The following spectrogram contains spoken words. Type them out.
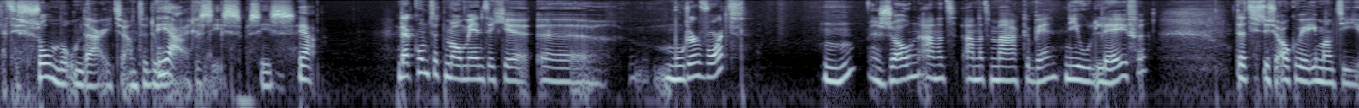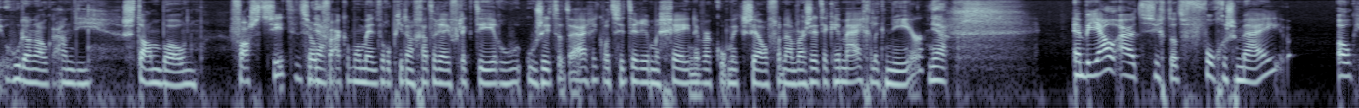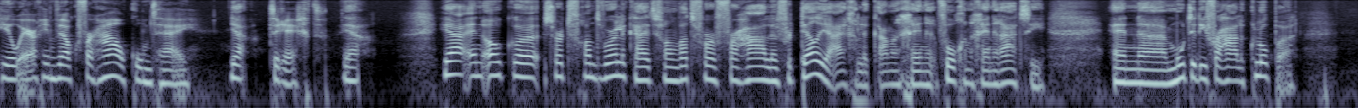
Het is zonde om daar iets aan te doen. Ja, precies, precies. Ja. Daar komt het moment dat je uh, moeder wordt. Mhm. Een zoon aan het, aan het maken bent. Nieuw leven. Dat is dus ook weer iemand die hoe dan ook aan die stamboom vastzit. Het is ook vaak een moment waarop je dan gaat reflecteren. Hoe, hoe zit dat eigenlijk? Wat zit er in mijn genen? Waar kom ik zelf vandaan? Waar zet ik hem eigenlijk neer? Ja. En bij jou uit zich dat volgens mij ook heel erg in welk verhaal komt hij ja. terecht. Ja. Ja, en ook een uh, soort verantwoordelijkheid van wat voor verhalen vertel je eigenlijk aan een volgende generatie. En uh, moeten die verhalen kloppen?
